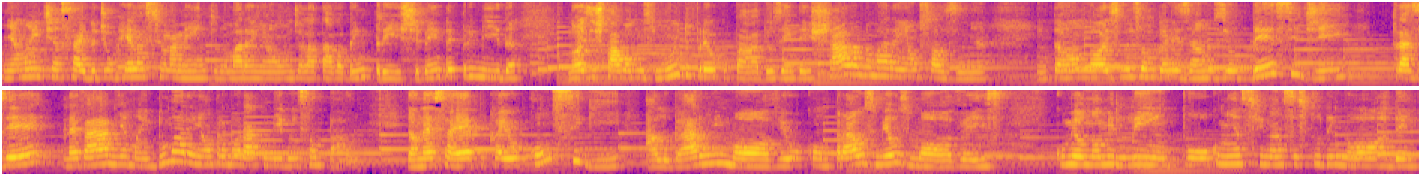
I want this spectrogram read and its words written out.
Minha mãe tinha saído de um relacionamento no Maranhão onde ela estava bem triste, bem deprimida. Nós estávamos muito preocupados em deixá-la no Maranhão sozinha. Então nós nos organizamos e eu decidi trazer levar a minha mãe do Maranhão para morar comigo em São Paulo. Então, nessa época, eu consegui alugar um imóvel, comprar os meus móveis, com meu nome limpo, com minhas finanças tudo em ordem.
